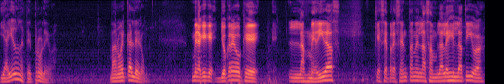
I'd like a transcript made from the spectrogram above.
Y ahí es donde está el problema. Manuel Calderón. Mira, Kike, yo creo que las medidas que se presentan en la Asamblea Legislativa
